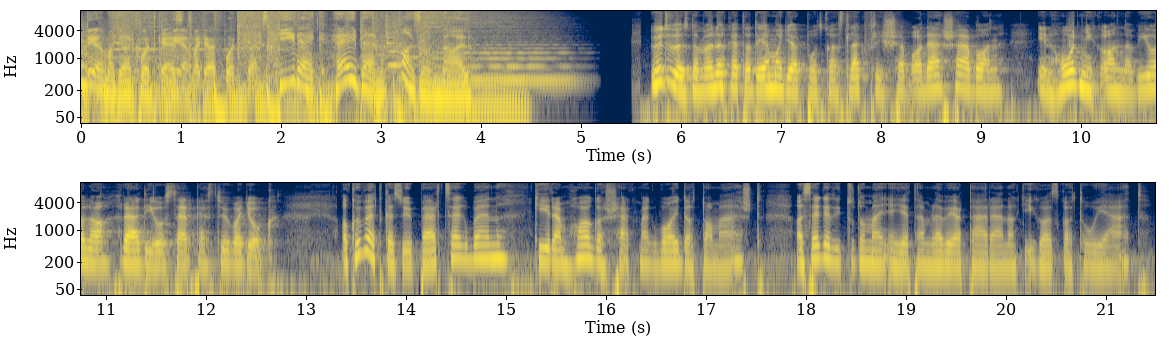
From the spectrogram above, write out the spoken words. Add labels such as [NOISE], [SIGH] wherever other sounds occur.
Dél-Magyar Podcast. Dél-Magyar Podcast. Hírek helyben azonnal. Üdvözlöm Önöket a Dél-Magyar Podcast legfrissebb adásában. Én Hornyik Anna Viola, rádiószerkesztő vagyok. A következő percekben kérem hallgassák meg Vajda Tamást, a Szegedi Tudományegyetem levéltárának igazgatóját.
